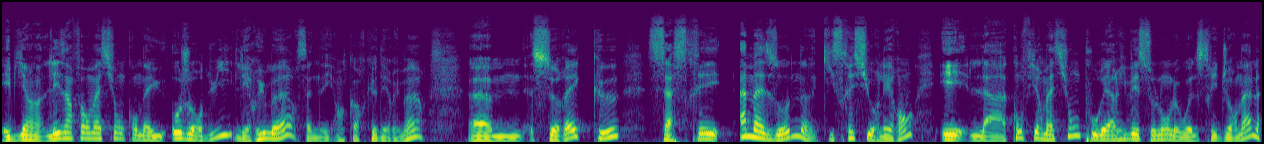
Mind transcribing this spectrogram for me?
Eh bien, les informations qu'on a eues aujourd'hui, les rumeurs, ça n'est encore que des rumeurs, euh, seraient que ça serait Amazon qui serait sur les rangs et la confirmation pourrait arriver selon le Wall Street Journal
